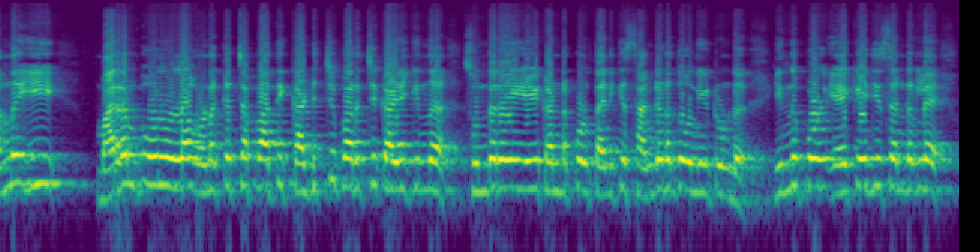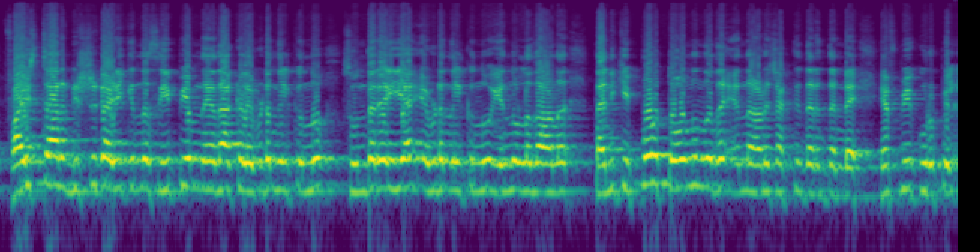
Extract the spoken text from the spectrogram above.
അന്ന് ഈ മരം പോലുള്ള ഉണക്ക ചപ്പാത്തി കടിച്ചു പറിച്ച് കഴിക്കുന്ന സുന്ദരയെ കണ്ടപ്പോൾ തനിക്ക് സങ്കടം തോന്നിയിട്ടുണ്ട്. ഇന്നിപ്പോൾ എ കെ ജി സെന്ററിലെ ഫൈവ് സ്റ്റാർ ഡിഷ് കഴിക്കുന്ന സി പി എം നേതാക്കൾ എവിടെ നിൽക്കുന്നു? സുന്ദരയ്യ എവിടെ നിൽക്കുന്നു എന്നുള്ളതാണ് തനിക്ക് ഇപ്പോൾ തോന്നുന്നത് എന്നാണ് ശക്തിധരൻ തന്റെ എഫ് ബി കുറിപ്പിൽ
